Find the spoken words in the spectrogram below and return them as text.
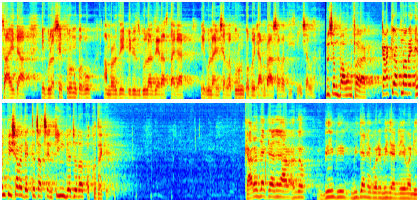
চাহিদা এগুলা সে পূরণ করব। আমরা যে ব্রিজগুলা যে রাস্তাঘাট এগুলা ইনশাল্লাহ পূরণ করব এটা আমরা আশাবাদী ইনশাল্লাহ। রুচং বামন ফারাক কাকে আপনারা এমপি হিসাবে দেখতে চাচ্ছেন কিং বেজোরার পক্ষ থেকে? কারও দেখতে আসে আর হয়তো মিজানে করে মিজানে মানে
